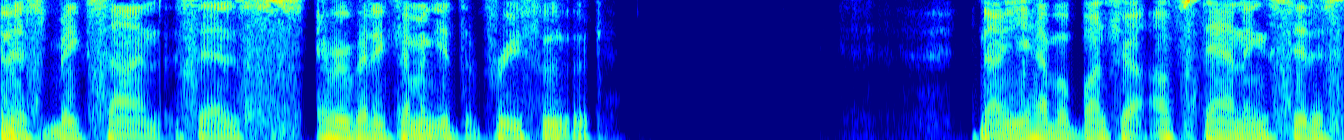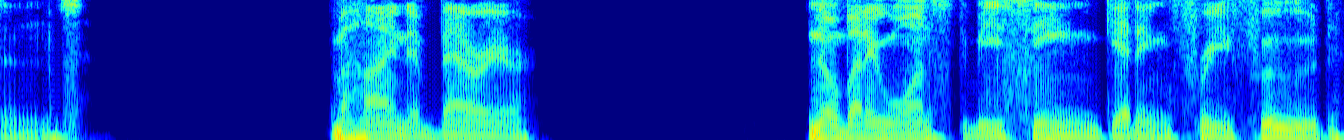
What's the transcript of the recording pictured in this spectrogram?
And a big sign that says, everybody come and get the free food. Now you have a bunch of upstanding citizens behind a barrier. Nobody wants to be seen getting free food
